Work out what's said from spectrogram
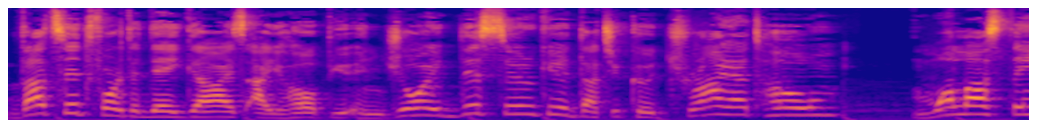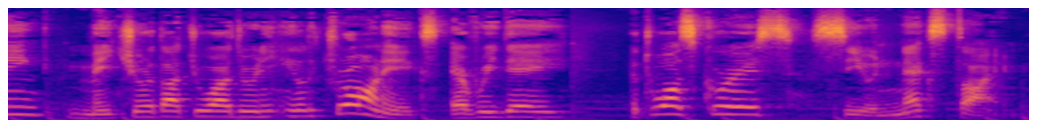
That's it for today guys, I hope you enjoyed this circuit that you could try at home. One last thing, make sure that you are doing electronics every day. It was Chris, see you next time.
